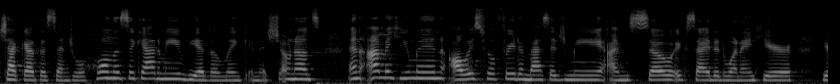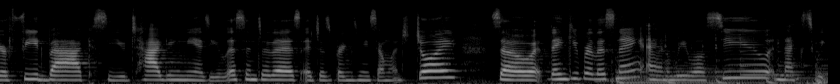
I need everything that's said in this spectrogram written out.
Check out the Sensual Wholeness Academy via the link in the show notes. And I'm a human. Always feel free to message me. I'm so excited when I hear your feedback, see you tagging me as you listen to this. It just brings me so much joy. So thank you for listening, and we will see you next week.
